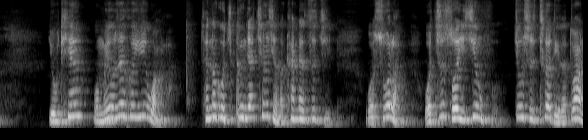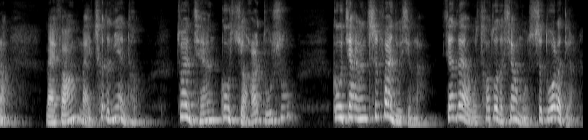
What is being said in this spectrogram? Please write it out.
有天我没有任何欲望了，才能够更加清醒的看待自己。我说了，我之所以幸福，就是彻底的断了买房买车的念头，赚钱够小孩读书，够家人吃饭就行了。现在我操作的项目是多了点儿。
